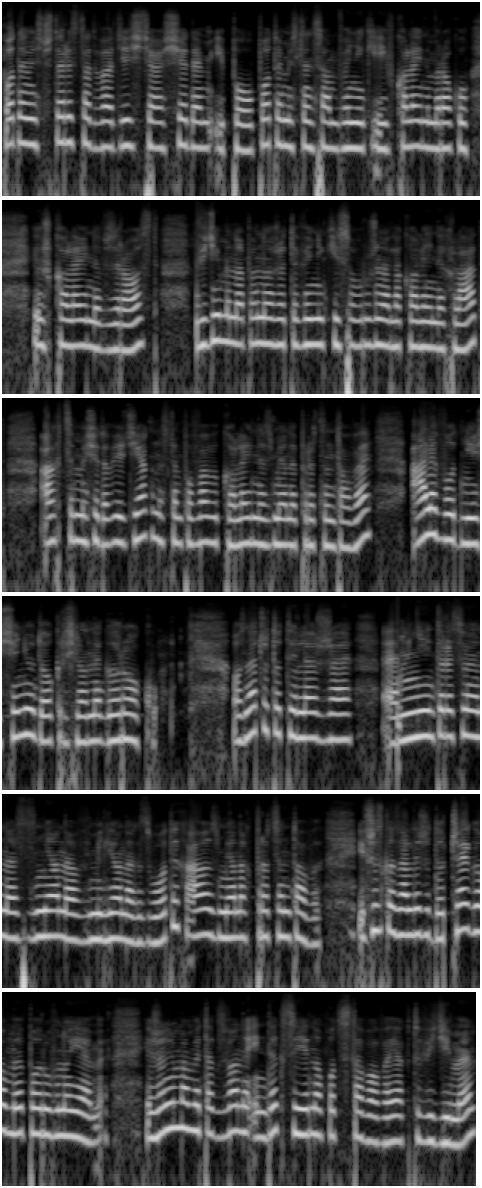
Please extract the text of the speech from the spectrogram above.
potem jest 427,5, potem jest ten sam wynik i w kolejnym roku już kolejny wzrost. Widzimy na pewno, że te wyniki są różne dla kolejnych lat, a chcemy się dowiedzieć, jak następowały kolejne zmiany procentowe, ale w odniesieniu do określonego roku. Oznacza to tyle, że nie interesuje nas zmiana w milionach złotych, a o zmianach procentowych. I wszystko zależy do czego my porównujemy. Jeżeli mamy tak zwane indeksy jednopodstawowe, jak tu widzimy,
